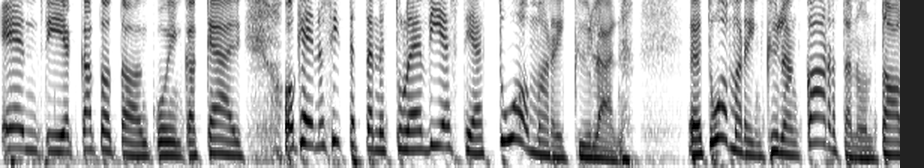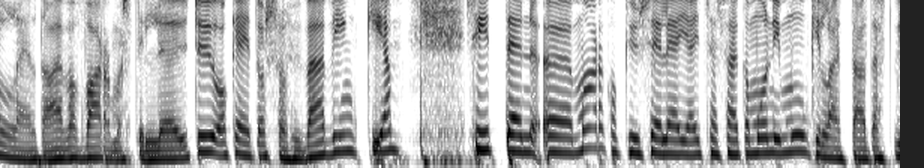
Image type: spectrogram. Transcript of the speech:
en tiedä, katsotaan kuinka käy. Okei, no sitten tänne tulee viestiä Tuomarikylän. Tuomarin kylän kartanon talleelta aivan varmasti löytyy. Okei, tuossa on hyvää vinkkiä. Sitten Marko kyselee, ja itse asiassa aika moni muukin laittaa tästä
